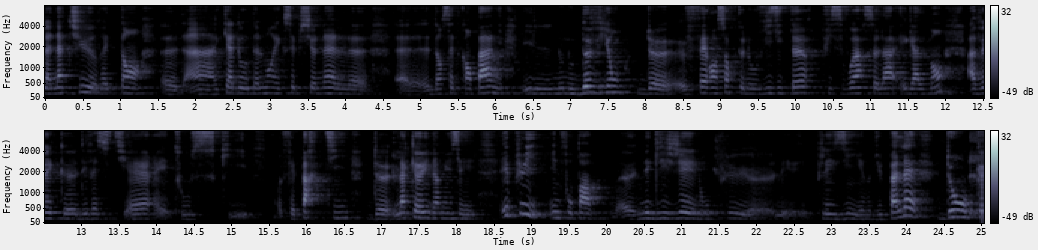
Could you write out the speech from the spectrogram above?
la nature étant un cadeau tellement exceptionnel dans cette campagne, nous nous devions de faire en sorte que nos visiteurs puissent voir cela également, avec euh, des vestiaires et tout ce qui fait partie de l'accueil d'un musée. Et puis, il ne faut pas euh, négliger non plus les plaisirs du palais. Donc,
